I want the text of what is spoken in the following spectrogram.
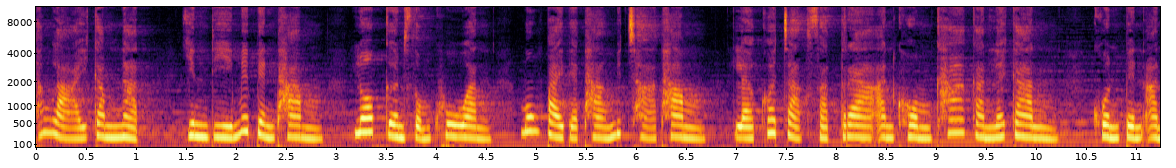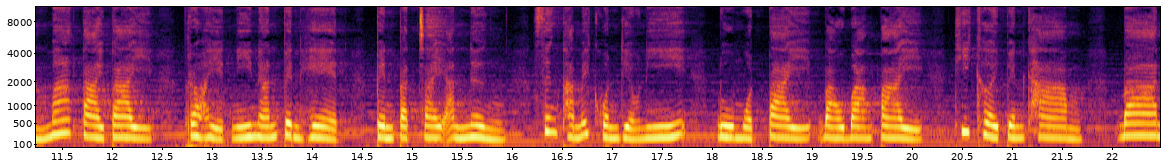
ทั้งหลายกำหนัด ยินดีไม่เป็นธรรม โลภเกินสมควร มุ่งไปแต่ทางมิจฉาธรรม แล้วก็จากสัตราอันคมฆ่ากันและกัน คนเป็นอันมากตายไป เพราะเหตุนี้นั้นเป็นเหตุ เป็นปัจจัยอันหนึ่ง ซึ่งทำให้คนเดี๋ยวนี้ ดูหมดไป เบาบางไป ที่เคยเป็นคาม บ้าน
